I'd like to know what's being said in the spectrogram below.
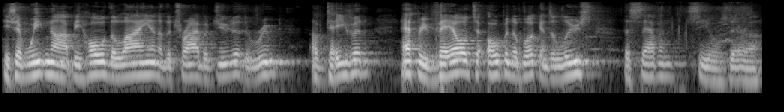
He said, Weep not, behold, the lion of the tribe of Judah, the root of David, hath prevailed to open the book and to loose the seven seals thereof.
